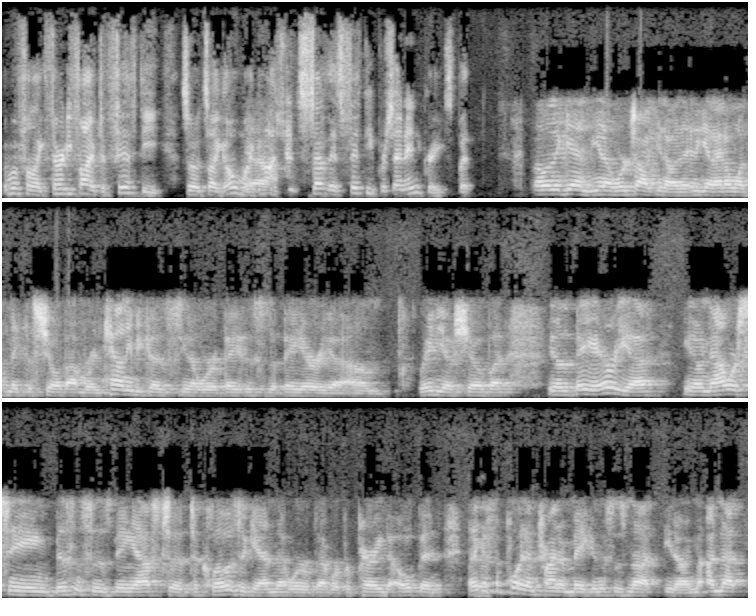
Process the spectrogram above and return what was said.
It went from like 35 to 50. So it's like, oh my yeah. gosh, it's it's 50 percent increase. But well, and again, you know, we're talking, you know, and again, I don't want to make this show about Marin County because, you know, we're a Bay, this is a Bay Area um, radio show, but, you know, the Bay Area, you know, now we're seeing businesses being asked to, to close again that we're, that we're preparing to open. And I guess the point I'm trying to make, and this is not, you know, I'm, I'm not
